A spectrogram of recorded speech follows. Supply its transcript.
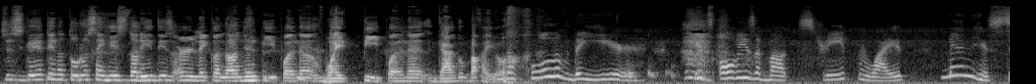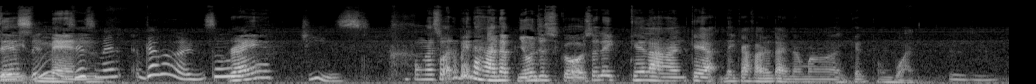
just kayo tinuturo sa history these are like colonial people na white people na gago ba kayo the whole of the year, it's always about straight, white, men history. Cis men. Cis men. Ganon. So, right jeez. kung nga so ano ba yung nahanap nyo Diyos ko so like kailangan kaya nagkakaroon tayo ng mga ganitong buwan Mhm.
